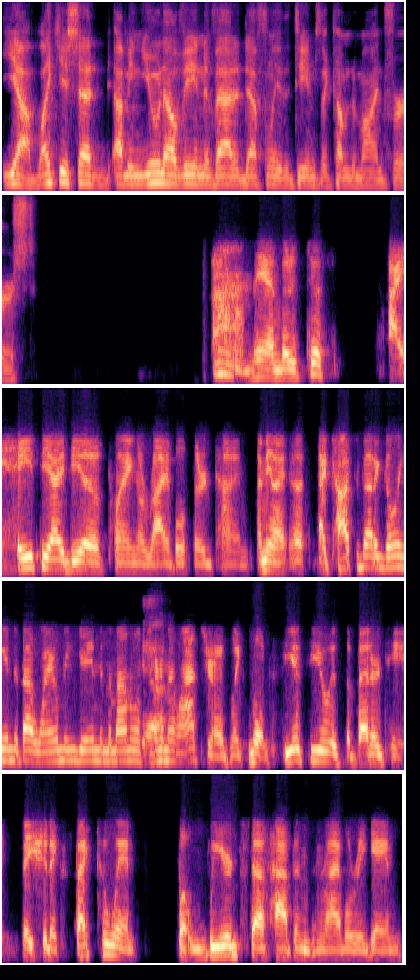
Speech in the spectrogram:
yeah, like you said, I mean, UNLV and Nevada definitely the teams that come to mind first. Oh, man, there's just, I hate the idea of playing a rival third time. I mean, I, uh, I talked about it going into that Wyoming game in the Mountain West yeah. tournament last year. I was like, look, CSU is the better team. They should expect to win, but weird stuff happens in rivalry games.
